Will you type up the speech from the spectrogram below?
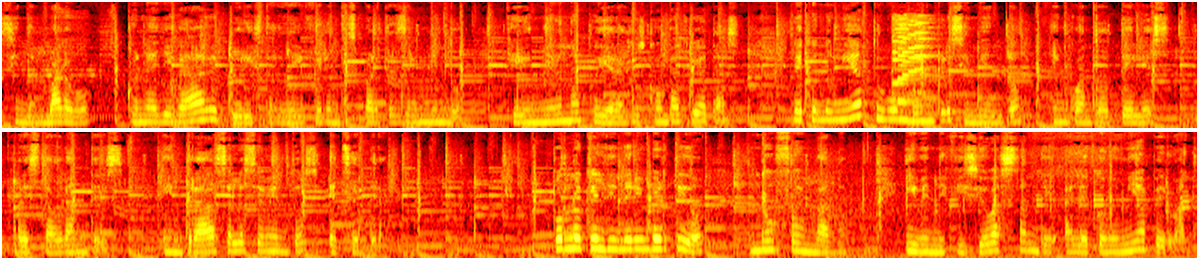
Sin embargo, con la llegada de turistas de diferentes partes del mundo que vinieron a apoyar a sus compatriotas, la economía tuvo un buen crecimiento en cuanto a hoteles, restaurantes, entradas a los eventos, etc. Por lo que el dinero invertido no fue en vano y benefició bastante a la economía peruana,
